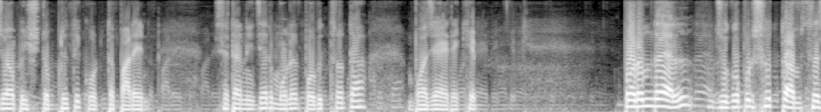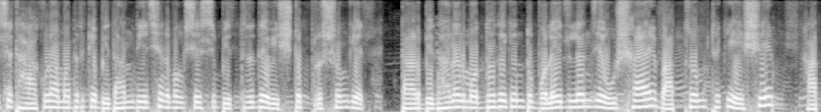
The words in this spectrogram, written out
জপ, ইষ্টভৃতি করতে পারেন। সেটা নিজের মনের পবিত্রতা বজায় রেখে। পরম দয়াল যুগপুরুষোত্তম শ্রী শ্রী ঠাকুর আমাদেরকে বিধান দিয়েছেন এবং শ্রী পিতৃদেব ইষ্ট প্রসঙ্গের তার বিধানের মধ্য দিয়ে কিন্তু বলেই দিলেন যে উষায় বাথরুম থেকে এসে হাত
